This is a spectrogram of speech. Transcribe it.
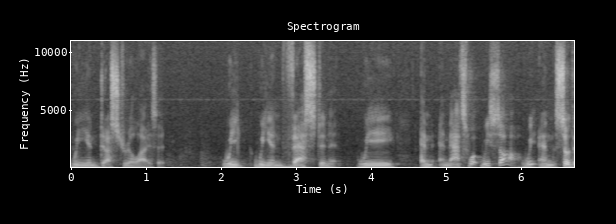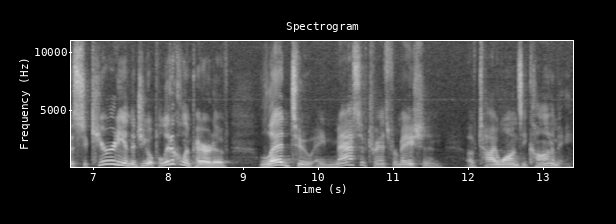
We industrialize it. We, we invest in it. We, and, and that's what we saw. We, and so the security and the geopolitical imperative led to a massive transformation of Taiwan's economy.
